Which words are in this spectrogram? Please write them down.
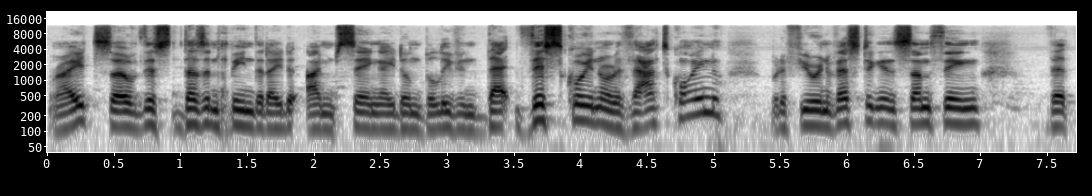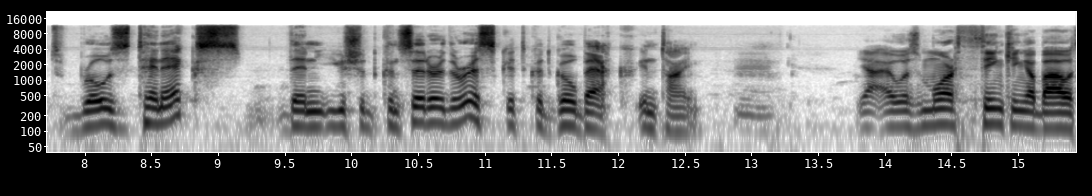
right? So this doesn't mean that I, I'm saying I don't believe in that this coin or that coin, but if you're investing in something that rose 10x, then you should consider the risk. It could go back in time. Yeah, I was more thinking about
